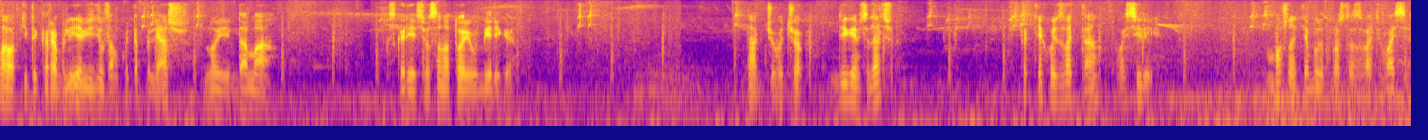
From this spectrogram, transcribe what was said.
Плавают какие-то корабли, я видел там какой-то пляж, ну и дома. Скорее всего, санаторий у берега. Так, чувачок, двигаемся дальше. Как тебя хоть звать-то, а? Василий? Можно тебя буду просто звать Вася?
